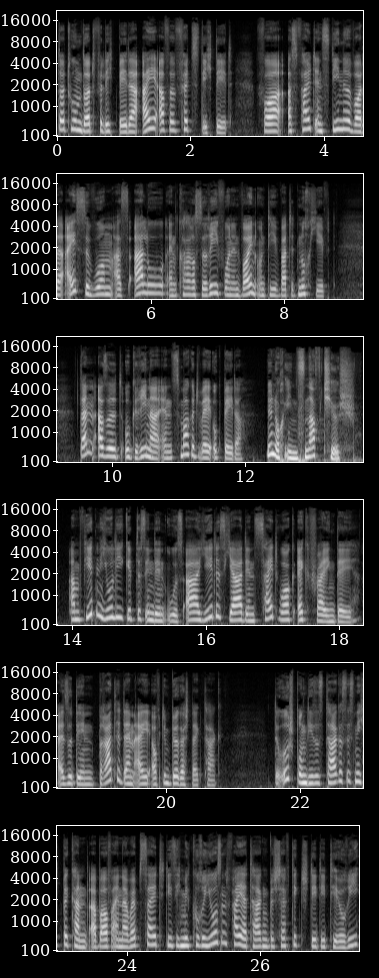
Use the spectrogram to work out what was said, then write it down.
dort hum dort vielleicht beder Ei affe fötz dich det. Vor Asphalt in Stine war der eise Wurm as Alu en Karosserie von en Wein und die wattet noch jeft. Dann aset Ugrina en Smocket way ook beder. Nur noch ins Nafttjusch. Am 4. Juli gibt es in den USA jedes Jahr den Sidewalk Egg Frying Day, also den Brate dein Ei auf dem Bürgersteigtag. Der Ursprung dieses Tages ist nicht bekannt, aber auf einer Website, die sich mit kuriosen Feiertagen beschäftigt, steht die Theorie,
